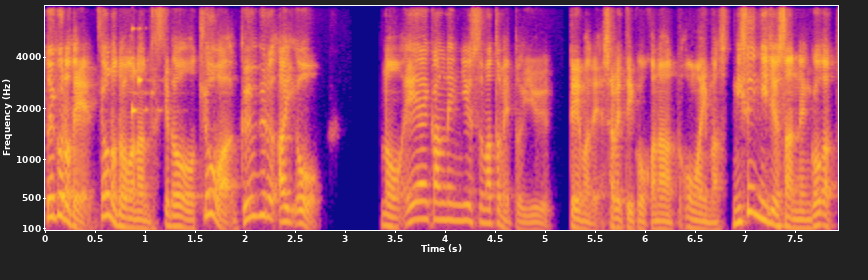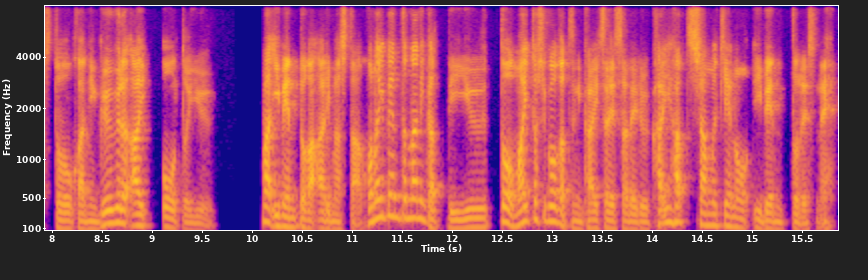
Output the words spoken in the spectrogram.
ということで、今日の動画なんですけど、今日は Google I.O. の AI 関連ニュースまとめというテーマで喋っていこうかなと思います。2023年5月10日に Google I.O. というまあ、イベントがありました。このイベント何かっていうと、毎年5月に開催される開発者向けのイベントですね。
